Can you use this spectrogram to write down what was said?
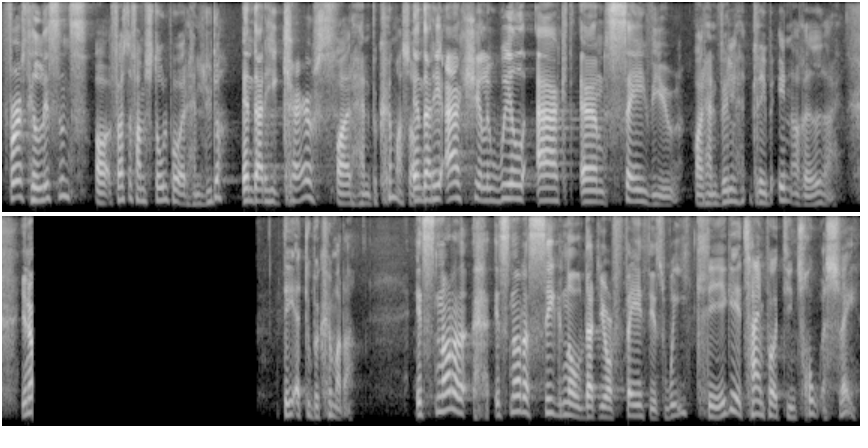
first, He listens Og først og fremmest stole på, at han lytter, and that He cares og at han bekymrer sig and that He actually will act and save you. og at han vil gribe ind og redde dig. You know, Det, at du bekymrer dig, it's not a, it's not a signal that your faith is weak. det er ikke et tegn på, at din tro er svag.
